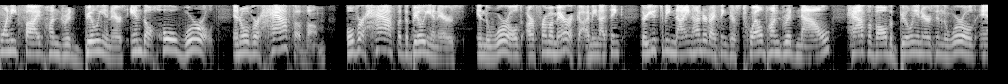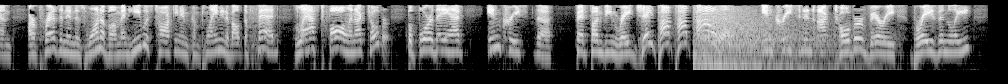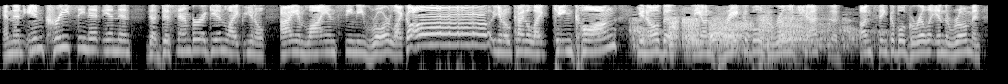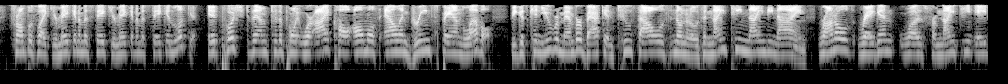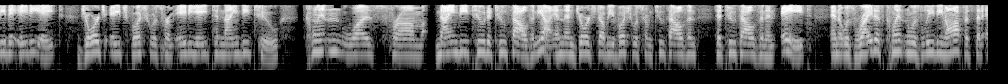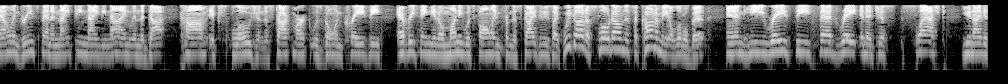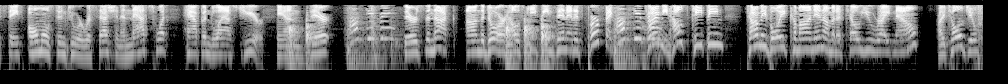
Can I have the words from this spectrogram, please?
2,500 billionaires in the whole world, and over half of them, over half of the billionaires in the world are from America. I mean, I think there used to be 900. I think there's 1,200 now. Half of all the billionaires in the world, and our president is one of them. And he was talking and complaining about the Fed last fall in October before they had increased the Fed funding rate. J. Pop Pop Powell increasing in October very brazenly and then increasing it in, the December again, like you know, I am lion, see me roar, like oh, you know, kind of like King Kong, you know, the the unbreakable gorilla chest, the unthinkable gorilla in the room, and Trump was like, "You're making a mistake, you're making a mistake," and look it, it pushed them to the point where I call almost Alan Greenspan level. Because can you remember back in 2000? No, no, no. It was in 1999. Ronald Reagan was from 1980 to 88. George H. Bush was from 88 to 92. Clinton was from 92 to 2000. Yeah, and then George W. Bush was from 2000 to 2008. And it was right as Clinton was leaving office that Alan Greenspan in 1999, when the dot com explosion, the stock market was going crazy, everything, you know, money was falling from the skies, and he's like, we got to slow down this economy a little bit. And he raised the Fed rate, and it just slashed United States almost into a recession. And that's what happened last year. And there Housekeeping? There's the knock on the door. Housekeeping's in, and it's perfect. Housekeeping? Timing, housekeeping. Tommy boy, come on in. I'm going to tell you right now. I told you.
